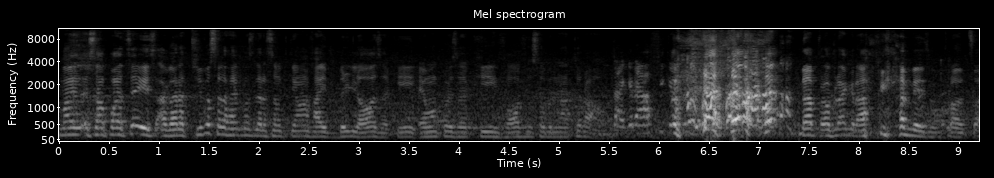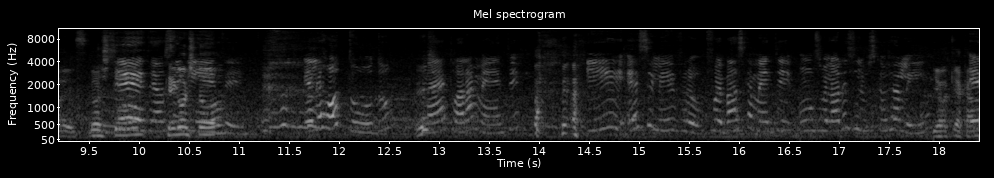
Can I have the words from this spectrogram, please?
Mas só pode ser isso. Agora, se você levar em consideração que tem uma vibe brilhosa aqui, é uma coisa que envolve o sobrenatural. Tá gráfica. Da própria gráfica mesmo, pronto, só isso. Gostou? gente, é o Quem seguinte. gostou? Ele errou tudo, né? Claramente. E esse livro foi basicamente um dos melhores livros que eu já li. E eu aqui acabando.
